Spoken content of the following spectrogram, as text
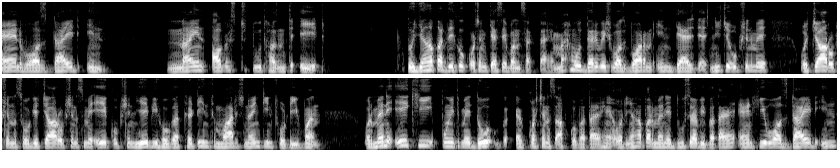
and was died in 9 August 2008 तो यहाँ पर देखो क्वेश्चन कैसे बन सकता है। Mahmoud Darwish was born in dash dash नीचे ऑप्शन में वो चार ऑप्शन हो गए चार ऑप्शन में एक ऑप्शन ये भी होगा थर्टीन मार्च 1941 और मैंने एक ही पॉइंट में दो क्वेश्चन आपको बताए हैं और यहाँ पर मैंने दूसरा भी बताया and he was died in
